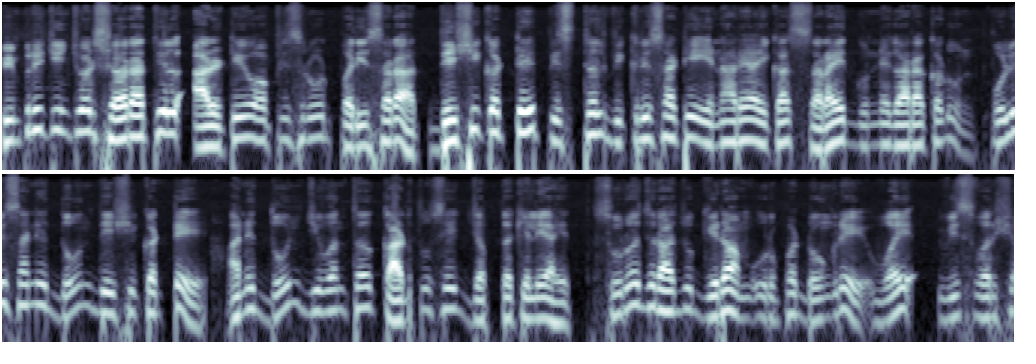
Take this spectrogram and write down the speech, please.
पिंपरी चिंचवड शहरातील आरटीओ ऑफिस रोड परिसरात देशी कट्टे पिस्टल विक्रीसाठी येणाऱ्या एका सराईत गुन्हेगाराकडून पोलिसांनी दोन देशी कट्टे आणि दोन जिवंत काडतुसे जप्त केले आहेत. सूरज राजू गिराम उर्फ डोंगरे वय वीस वर्ष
